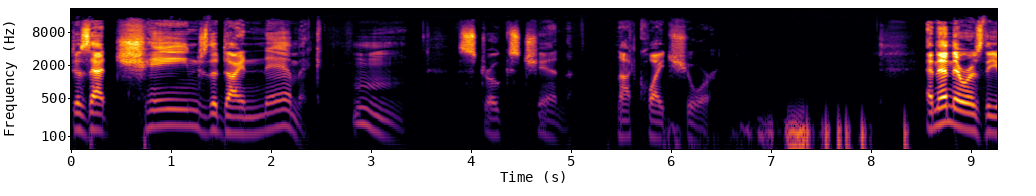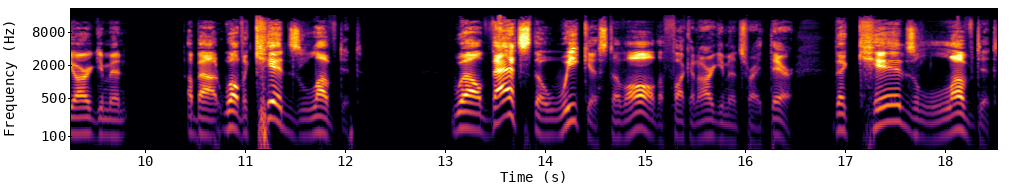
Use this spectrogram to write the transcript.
does that change the dynamic? Hmm. Strokes chin. Not quite sure. And then there was the argument about, well, the kids loved it. Well, that's the weakest of all the fucking arguments right there. The kids loved it.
